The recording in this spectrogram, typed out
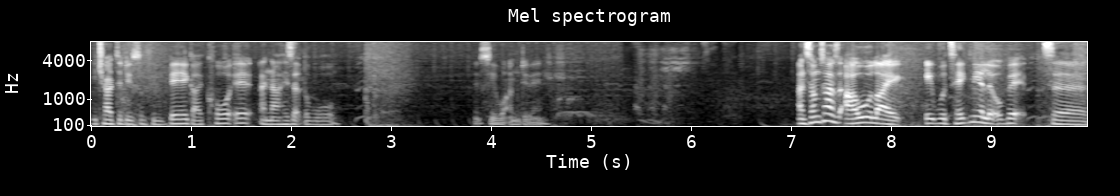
He tried to do something big. I caught it, and now he's at the wall. Let's see what I'm doing. And sometimes I will like, it will take me a little bit to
